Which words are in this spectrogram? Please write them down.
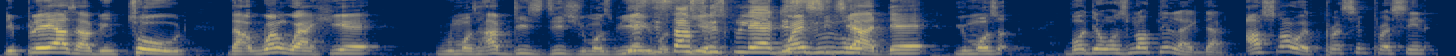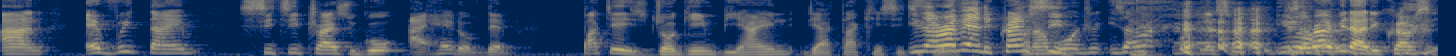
the players have been told that when we're here, we must have this, this. You must be This here. You must distance to this player, this when is City are there, you must. But there was nothing like that. Arsenal were pressing, pressing, and every time City tries to go ahead of them, Partey is jogging behind the attacking City. He's arriving at the crime And I'm scene. wondering, He's arriving. God bless you. He's arriving at the crime scene.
